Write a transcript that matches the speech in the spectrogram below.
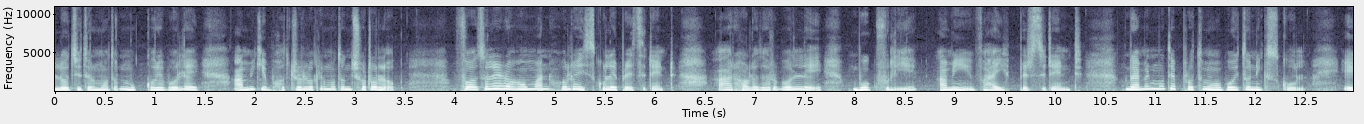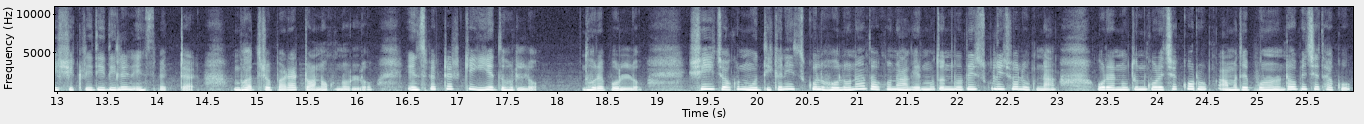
লজ্জিতর মতন মুখ করে বলে, আমি কি ভদ্রলোকের মতন ছোট লোক? ফজলে রহমান হলো স্কুলের প্রেসিডেন্ট। আর হলধর বললে, বুক ফুলিয়ে, আমি ভাইস প্রেসিডেন্ট। গ্রামের মধ্যে প্রথম অবৈতনিক স্কুল। এই স্বীকৃতি দিলেন ইন্সপেক্টর। ভদ্রপাড়া টনক নড়ল। ইন্সপেক্টরকে গিয়ে ধরলো, ধরে পড়ল। সেই যখন মধ্যিখানে স্কুল হলো না, তখন আগের মতন দুটো স্কুলই চলুক না। ওরা নতুন করেছে করুক, আমাদের পুরোনোটাও বেঁচে থাকুক।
